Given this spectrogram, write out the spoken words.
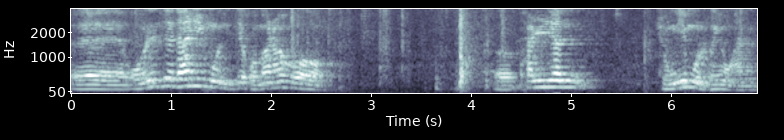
에, 5년제 단임은 이제 그만하고 어, 8년 중임을 허용하는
